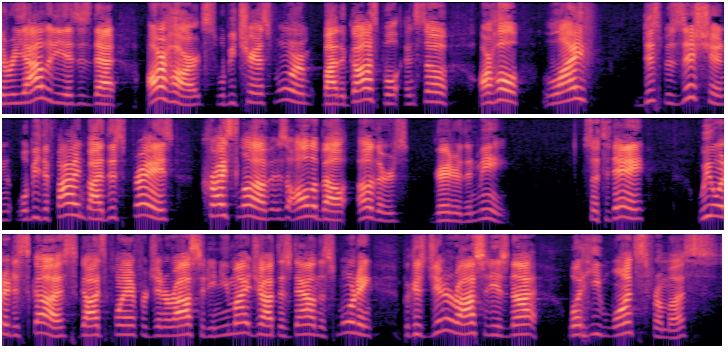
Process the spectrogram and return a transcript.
the reality is, is that our hearts will be transformed by the gospel. And so our whole life disposition will be defined by this phrase Christ's love is all about others greater than me. So today, we want to discuss God's plan for generosity. And you might jot this down this morning because generosity is not what He wants from us.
